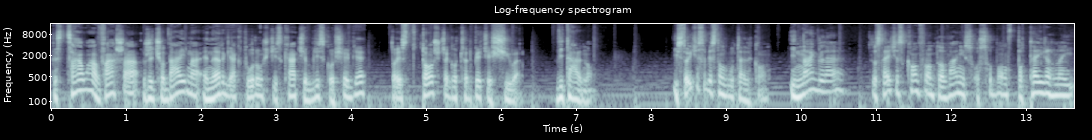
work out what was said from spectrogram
To jest cała wasza życiodajna energia, którą ściskacie blisko siebie. To jest to, z czego czerpiecie siłę witalną. I stoicie sobie z tą butelką, i nagle zostajecie skonfrontowani z osobą w potężnej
